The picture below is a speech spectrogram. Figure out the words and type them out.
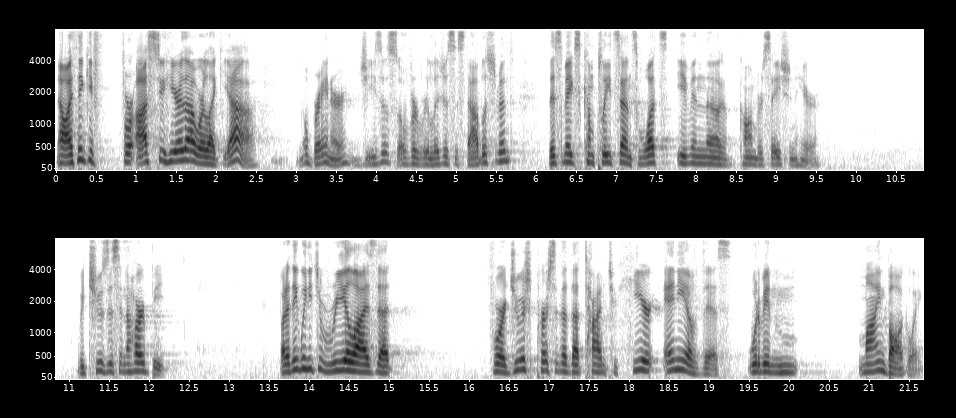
Now, I think if for us to hear that, we're like, yeah, no brainer. Jesus over religious establishment. This makes complete sense. What's even the conversation here? We choose this in a heartbeat. But I think we need to realize that for a Jewish person at that time to hear any of this would have been mind boggling.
